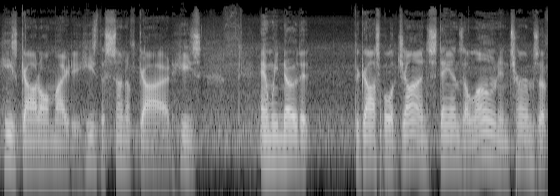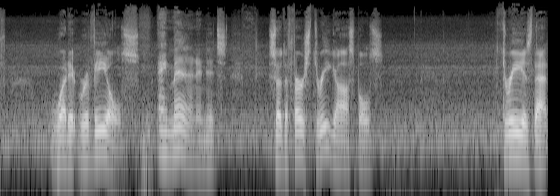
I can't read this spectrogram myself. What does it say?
He's God Almighty, He's the Son of God. He's and we know that the Gospel of John stands alone in terms of what it reveals. Amen. And it's so the first three Gospels, three is that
